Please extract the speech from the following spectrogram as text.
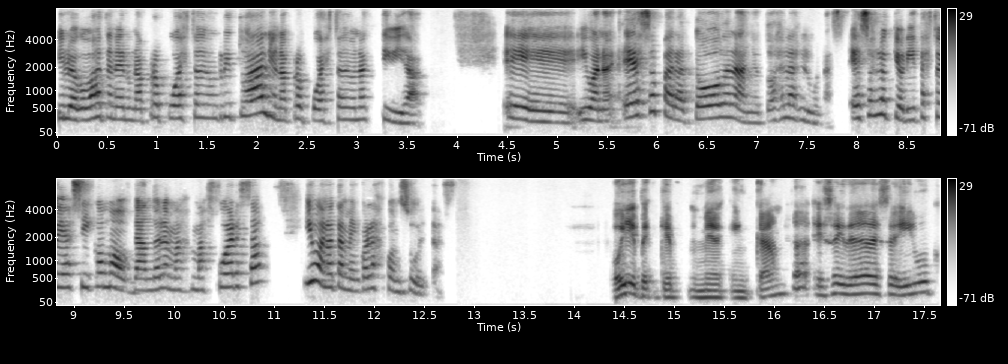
y luego vas a tener una propuesta de un ritual y una propuesta de una actividad. Eh, y bueno, eso para todo el año, todas las lunas. Eso es lo que ahorita estoy así como dándole más, más fuerza y bueno, también con las consultas. Oye, que me encanta esa idea de ese ebook.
